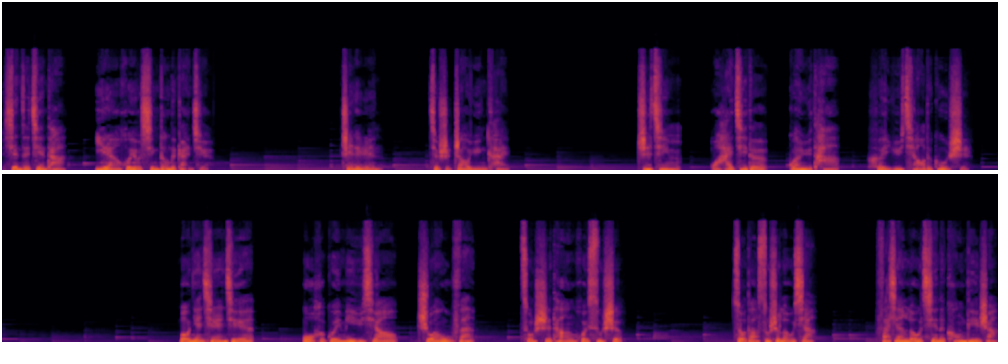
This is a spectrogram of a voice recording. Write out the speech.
现在见他，依然会有心动的感觉。这个人，就是赵云开。至今，我还记得。关于他和于桥的故事。某年情人节，我和闺蜜于桥吃完午饭，从食堂回宿舍。走到宿舍楼下，发现楼前的空地上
